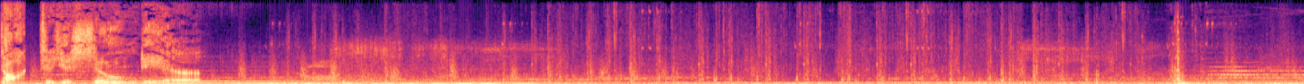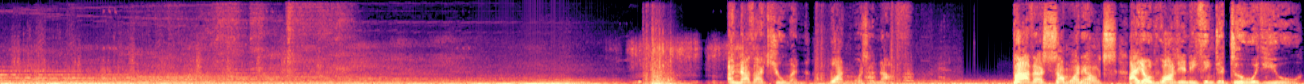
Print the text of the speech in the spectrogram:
Talk to you soon, dear. Another human. One was enough. Bother someone else. I don't want anything to do with you.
